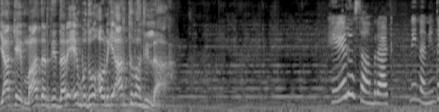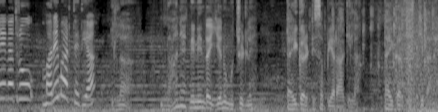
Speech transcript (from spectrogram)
ಯಾಕೆ ಮಾತಾಡ್ತಿದ್ದಾರೆ ಎಂಬುದು ಅವನಿಗೆ ಅರ್ಥವಾಗಲಿಲ್ಲ. ಹೇಳು ಸಾಮ್ರಾಟ್ ನೀನ್ ನನ್ನಿಂದ ಏನಾದ್ರೂ ಮರೆ ಮಾಡ್ತಿದ್ಯಾ? ಇಲ್ಲ ನಾನ್ಯಾಕೆ ನಿನ್ನಿಂದ ಏನು ಮುಚ್ಚಿಡ್ಲಿ? ಟೈಗರ್ ಡಿಸಪಿಯರ್ ಆಗಿಲ್ಲ ಟೈಗರ್ ಬದುಕಿದ್ದಾನೆ.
